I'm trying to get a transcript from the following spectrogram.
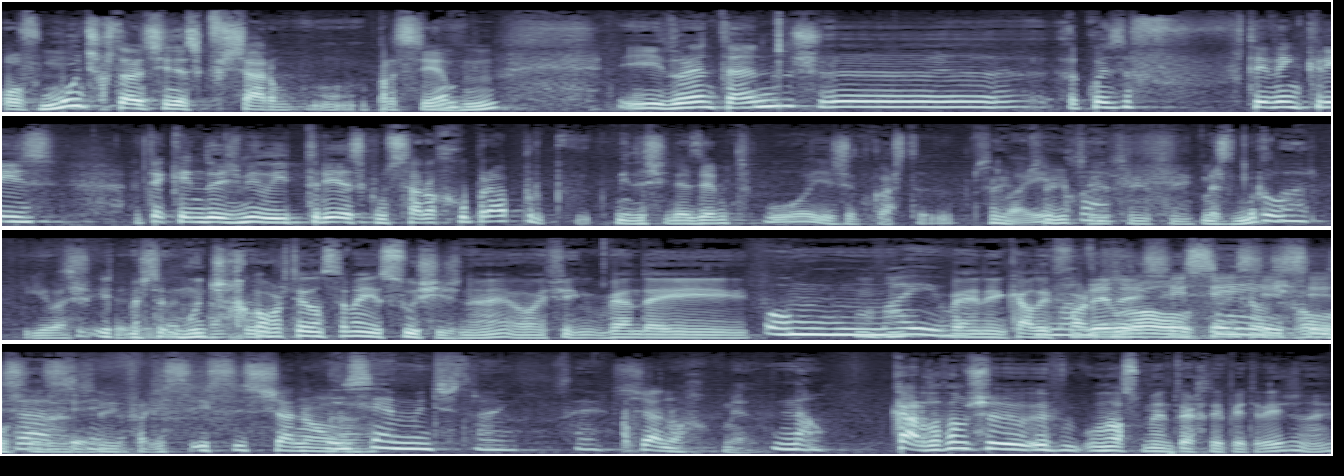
houve- muitos restaurantes chineses que fecharam para sempre e durante anos eh, a coisa esteve em crise. Até que em 2013 começaram a recuperar, porque a comida chinesa é muito boa e a gente gosta de Sim, lá sim, ir. sim, sim, sim. Mas demorou. Claro. E eu acho E- que Mas vai- muitos reconverteram-se também em sushis, não é? Ou, enfim, vendem... Ou meio. Vendem California Rolls, Sim, sim, sim, sim, sim, sim. sim. Isso já não, Isso é muito estranho. Já não recomendo. Não. Carla, vamos... eh, O nosso momento RTP3, não é?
